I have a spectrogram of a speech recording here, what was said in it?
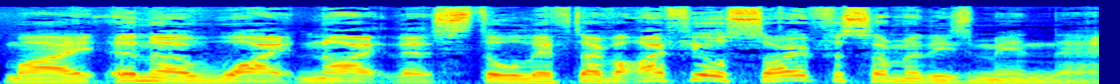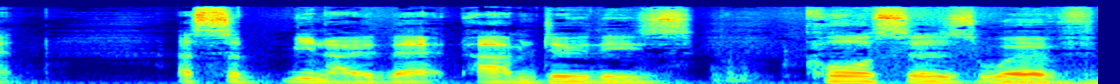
my inner white knight that's still left over. I feel sorry for some of these men that are, you know, that um, do these courses with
